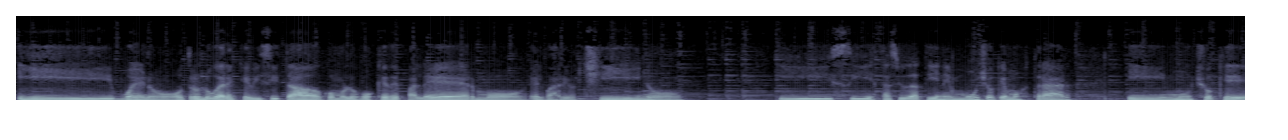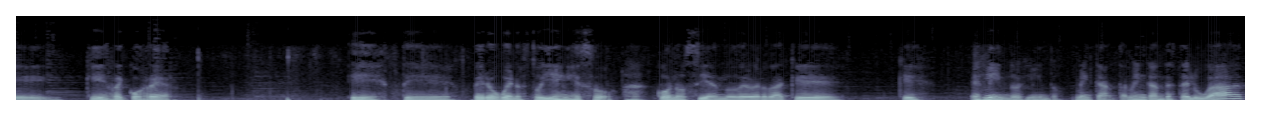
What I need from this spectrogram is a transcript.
y bueno, otros lugares que he visitado como los bosques de Palermo, el barrio chino. Y sí, esta ciudad tiene mucho que mostrar y mucho que, recorrer. Este, pero bueno, estoy en eso, conociendo, de verdad que, es lindo, es lindo, me encanta, me encanta este lugar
